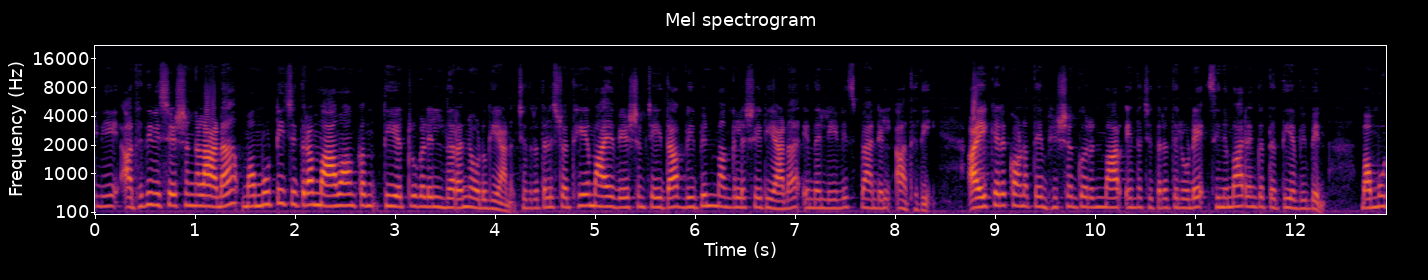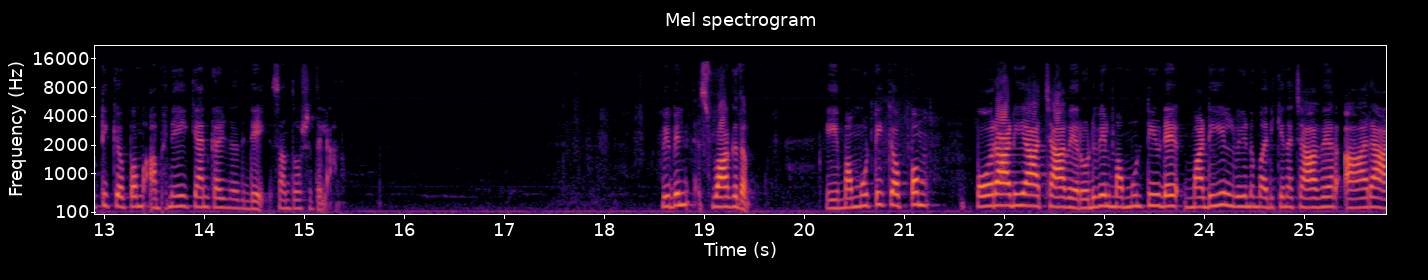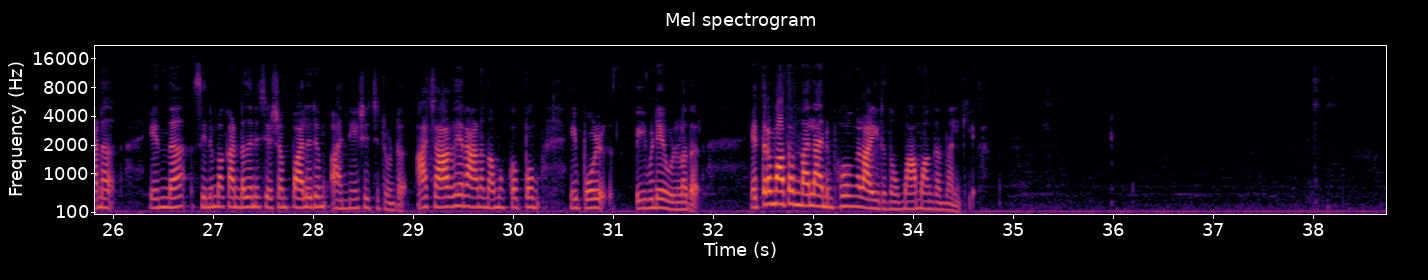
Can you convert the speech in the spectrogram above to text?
ഇനി അതിഥി വിശേഷങ്ങളാണ്. മമ്മൂട്ടി ചിത്രം മാമാങ്കം തിയേറ്ററുകളിൽ നിറഞ്ഞോടുകയാണ്. ചിത്രത്തിൽ ശ്രദ്ധേയമായ വേഷം ചെയ്ത വിപിൻ മംഗലശ്ശേരിയാണ് ഇന്ന് ലേഡീസ് ബാൻഡിൽ അതിഥി. ഐക്കരക്കോണത്തെ ഭിഷഗുരന്മാർ എന്ന ചിത്രത്തിലൂടെ സിനിമാ രംഗത്തെത്തിയ വിപിൻ മമ്മൂട്ടിക്കൊപ്പം അഭിനയിക്കാൻ കഴിഞ്ഞതിന്റെ സന്തോഷത്തിലാണ്. വിപിൻ സ്വാഗതം. ഈ മമ്മൂട്ടിക്കൊപ്പം പോരാടിയ ചാവേർ ഒടുവിൽ മമ്മൂട്ടിയുടെ മടിയിൽ വീണ് മരിക്കുന്ന ചാവേർ ആരാണ് എന്ന് സിനിമ കണ്ടതിന് ശേഷം പലരും അന്വേഷിച്ചിട്ടുണ്ട്. ആ ചാവേറാണ് നമുക്കൊപ്പം ഇപ്പോൾ ഇവിടെ ഉള്ളത് എത്രമാത്രം നല്ല അനുഭവങ്ങളായിരുന്നു മാമാങ്കം നൽകിയത്?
